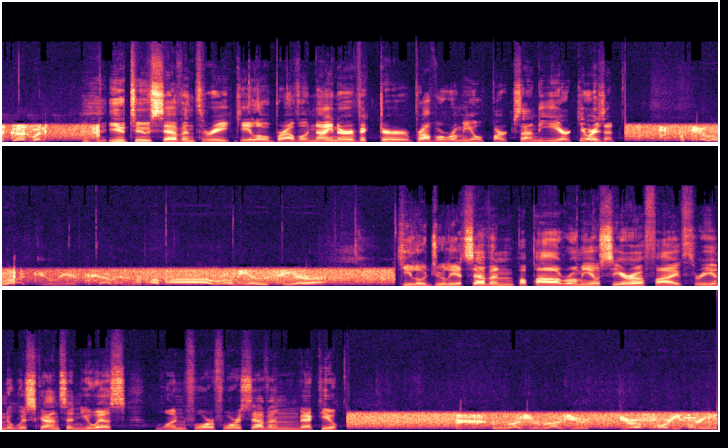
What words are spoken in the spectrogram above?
All right. Have a good one. U273 Kilo Bravo Niner Victor Bravo Romeo Parks on the air. Is it? Kilowatt Juliet 7 Papa Romeo Sierra. Kilo Juliet 7 Papa Romeo Sierra 5-3 into Wisconsin US 1447. Back to you. Roger, Roger. You're a 43,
